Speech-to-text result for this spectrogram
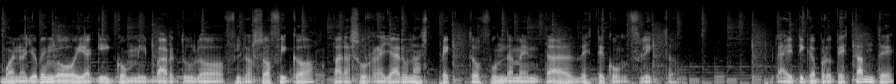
Bueno, yo vengo hoy aquí con mis bártulos filosóficos para subrayar un aspecto fundamental de este conflicto. La ética protestante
